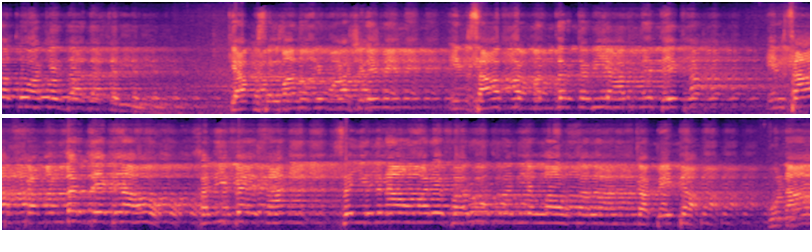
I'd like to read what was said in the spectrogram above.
तकवा के ज़्यादा करीब क्या मुसलमानों के मुआशरे में इंसाफ का मंदिर कभी आपने देखा? इंसाफ का मंदिर देखना हो, खलीफा सानी सैयदना उमर फारूक रज़ी अल्लाह का बेटा, गुनाह,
